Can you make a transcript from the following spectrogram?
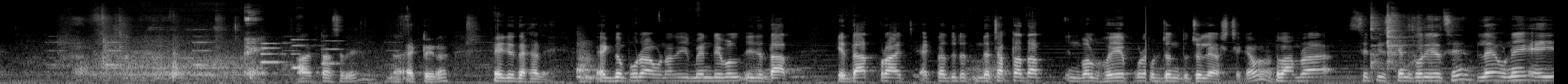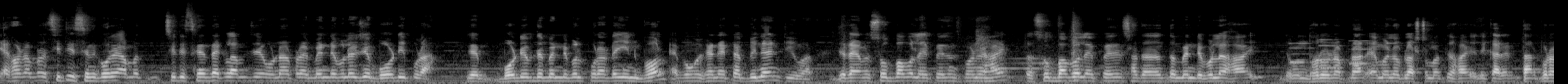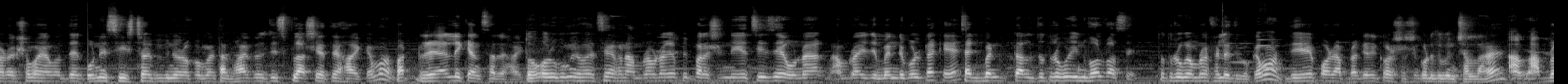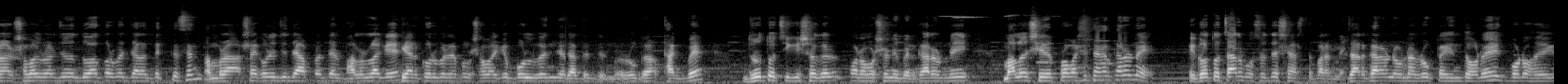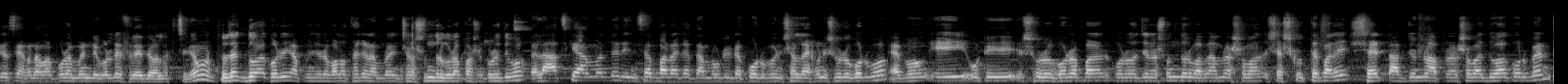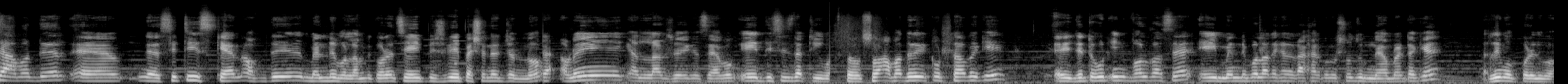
আরেকটা আছে না একটাই না এই যে দেখা যায়। একদম পুরো ওনার এই ম্যান্ডেবল এই যে দাঁত। এই দাঁত প্রায় একটা, দুটো, তিনটা, চারটা দাঁত ইনভলভ হয়ে পুরো পর্যন্ত চলে আসছে, কেমন? তো আমরা সিটি স্ক্যান করিয়েছে। উনি এই এখন আমরা সিটি স্ক্যান করে আমরা সিটি স্ক্যান দেখলাম যে ওনার প্রায় ম্যান্ডেবলের যে বডি পুরা যে বডি অফ দ্য ম্যান্ডেবল পুরাটাই ইনভলভ এবং এখানে একটা বিনাইন টিউমার যেটা আমরা সোববাবল অ্যাপিয়ারেন্স মনে হয়। তো সোববাবল অ্যাপিয়ারেন্স সাধারণত ম্যান্ডেবলে হয়। যেমন ধরুন আপনার এমএলও ব্লাস্টোমাতে হয় রিকারেন্ট তারপর অনেক সময় আমাদের বনি সিস্ট হয় বিভিন্ন রকমের। তার ভাইবাস ডিসপ্লাসিয়াতে হয়, কেমন? বাট রেয়ারলি ক্যান্সারে হয়। তো ওরকমই হয়েছে। এখন আমরা ওনাকে প্রিপারেশন নিয়েছি যে ওনার, আমরা এই যে ম্যান্ডেবলটাকে সেগমেন্টাল যতটুকু ইনভলভ আছে, ততটুকু আমরা ফেলে দিব, কেমন? দিয়ে পরে আপনাকে রিকনস্ট্রাকশন করে দেবো ইনশাল্লাহ হ্যাঁ? আপনার আপনারা সবাই ওনার জন্য দোয়া করবেন, যারা দেখতেছেন। আমরা আশা করি যদি আপনাদের ভালো লাগে। শেয়ার করবেন এবং সবাইকে বলবেন যে যাদের রোগ থাকবে, দ্রুত চিকিৎসকের পরামর্শ নেবেন। কারণ এই মালয়েশিয়ার প্রবাসী থাকার কারণে গত চার বছর দেশে আসতে পারেন নাই। যার কারণে ওনার রোগটা কিন্তু অনেক বড় হয়ে গেছে। এখন আমার পুরো ম্যান্ডেবলটা ফেলে দেওয়া লাগছে। কেমন? তো যাক, দোয়া করি। আপনি যেন ভালো থাকেন, আমরা ইনশাল্লাহ সুন্দর করে অপারেশন করে দিব। তাহলে আজকে আমাদের ইনসাফ বারাকাতে আমরা ওটিটা করব ইনশাল্লাহ এখনই শুরু করব। এবং এই ওটি শুরু করার পর করে যেন সুন্দরভাবে আমরা সমাজ শেষ করতে পারি। সে, তার জন্য আপনারা সবাই দোয়া করবেন। আমাদের CT scan of the mandible আমি করেছি এই পেশেন্টের জন্য। অনেক এনলার্জ হয়ে গেছে এবং এই দিস ইজ দ্য টিউমার তো সো আমাদেরকে করতে হবে কি? এই যেটুকু ইনভলভ আছে, এই ম্যান্ডিবলার এখানে রাখার কোনো সুযোগ নেই, আমরা এটাকে রিমুভ করে দিব।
